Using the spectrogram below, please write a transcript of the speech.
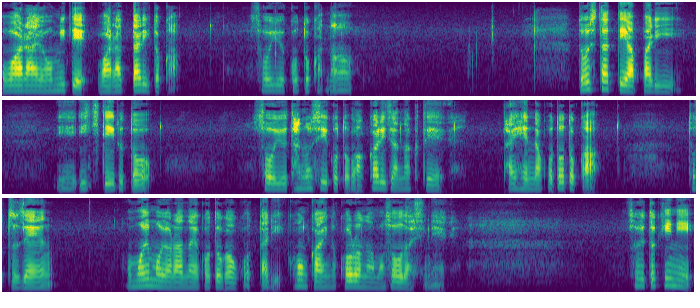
うお笑いを見て笑ったりとかそういうことかな。どうしたってやっぱり生きているとそういう楽しいことばっかりじゃなくて大変なこととか突然思いもよらないことが起こったり今回のコロナもそうだしね。そういう時に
